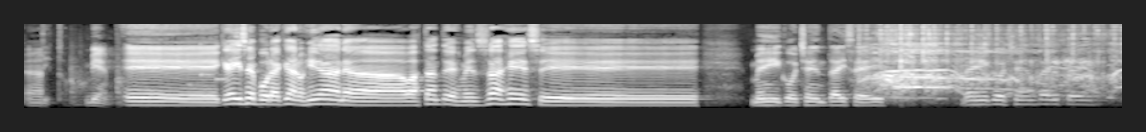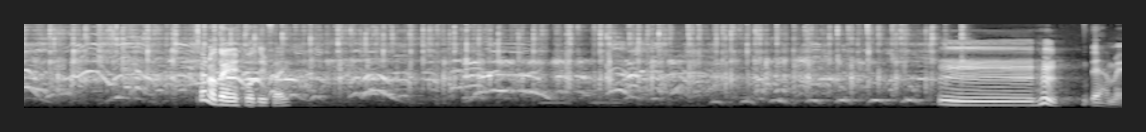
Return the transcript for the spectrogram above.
Ah, listo. Bien. Eh, ¿Qué dicen por acá? Nos llegan a bastantes mensajes. Eh, México 86. México 86. Yo no tengo Spotify. Déjame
